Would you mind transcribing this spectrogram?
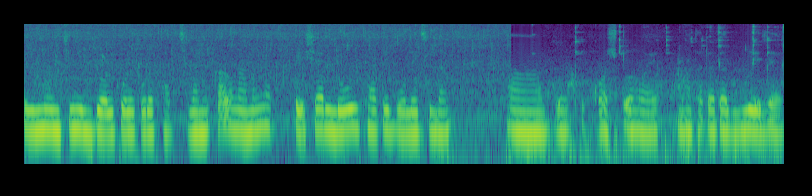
এই নুন চিনির জল করে করে খাচ্ছিলাম। কারণ আমার না প্রেশার লোই থাকে বলেছিলাম। খুব কষ্ট হয়, মাথা টাথা ঘুরে যায়।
